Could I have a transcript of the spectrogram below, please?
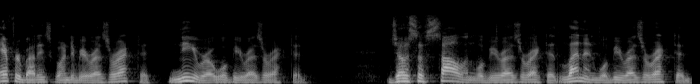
Everybody's going to be resurrected. Nero will be resurrected. Joseph Stalin will be resurrected. Lenin will be resurrected.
